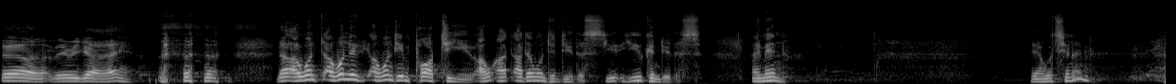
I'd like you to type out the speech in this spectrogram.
Yeah, there we go. Eh? no, I want, I want to, I want to impart to you. I, I, I don't want to do this. You, you can do this. Amen. Yeah, what's your name?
